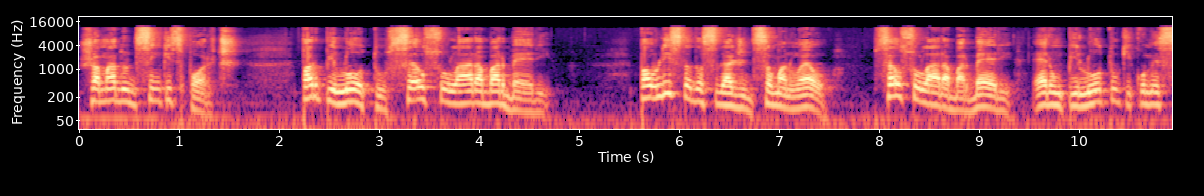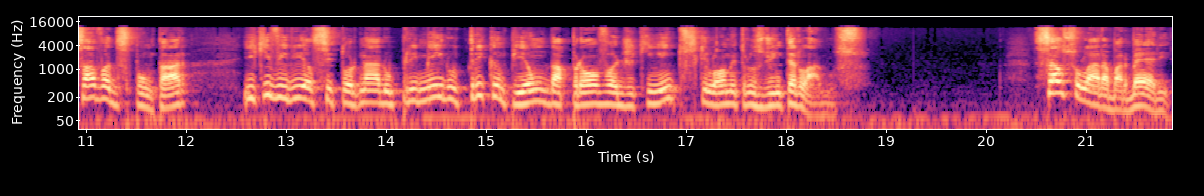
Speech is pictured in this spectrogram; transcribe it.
chamado de Cinca Sport, para o piloto Celso Lara Barberi. Paulista da cidade de São Manuel, Celso Lara Barberi era um piloto que começava a despontar e que viria a se tornar o primeiro tricampeão da prova de 500 quilômetros de Interlagos. Celso Lara Barberi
